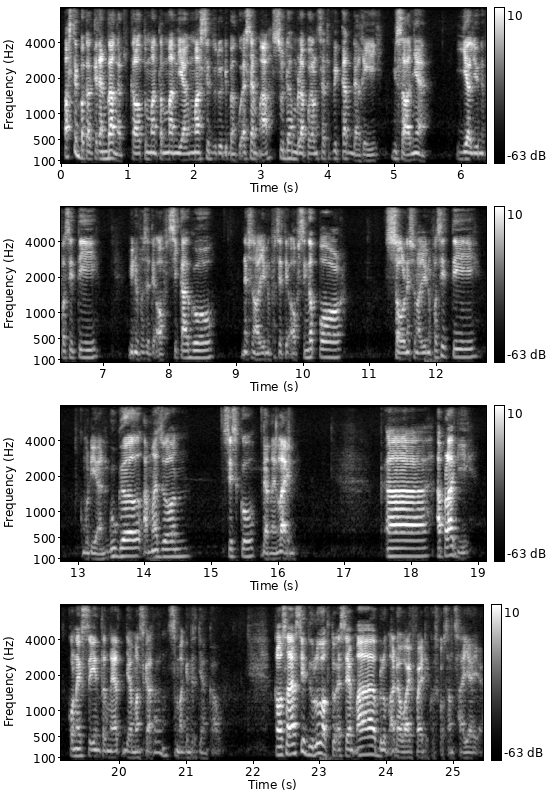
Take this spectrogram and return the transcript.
Pasti bakal keren banget kalau teman-teman yang masih duduk di bangku SMA sudah mendapatkan sertifikat dari misalnya Yale University, University of Chicago, National University of Singapore, Seoul National University, kemudian Google, Amazon, Cisco, dan lain-lain uh, apalagi koneksi internet zaman sekarang semakin terjangkau. Kalau saya sih dulu waktu SMA belum ada wifi di kos-kosan saya ya.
